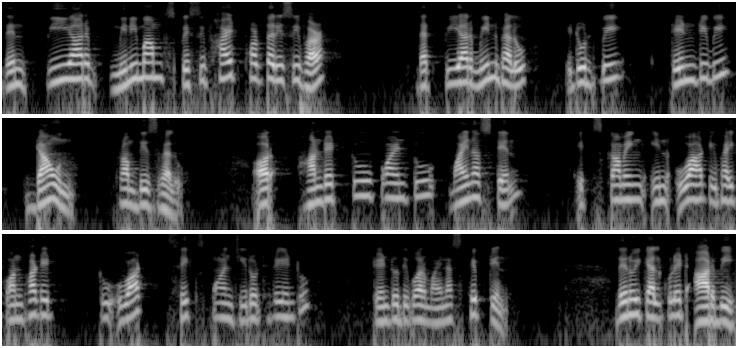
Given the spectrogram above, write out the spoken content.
then PR minimum specified for the receiver that PR mean value it would be 10 dB down from this value or 102.2 minus 10 it is coming in watt if I convert it to watt 6.03 into 10 to the power minus 15. Then we calculate RB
